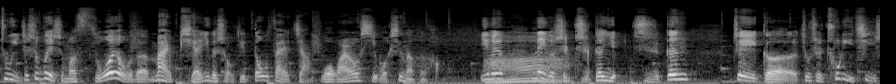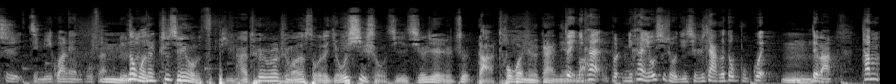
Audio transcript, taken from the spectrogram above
注意，这是为什么所有的卖便宜的手机都在讲我玩游戏，我性能很好，因为啊那个是只跟有只跟这个就是处理器是紧密关联的部分。那我那之前有品牌推出了什么所谓的游戏手机，其实也是这打偷换这个概念。对，你看不，你看游戏手机其实价格都不贵，嗯，对吧？他们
